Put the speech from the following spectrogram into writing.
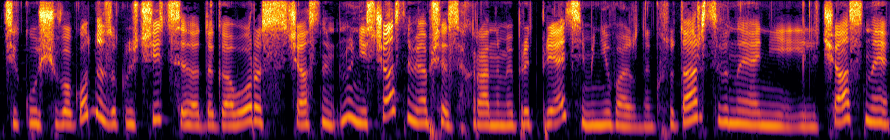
текущего года заключить э, договоры с частными, ну, не с частными, а вообще с охранными предприятиями, неважно, государственные они или частные.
